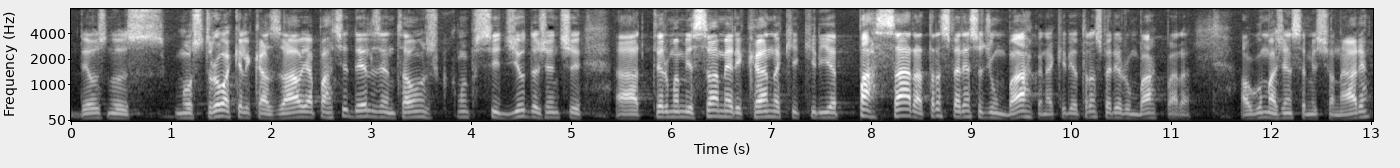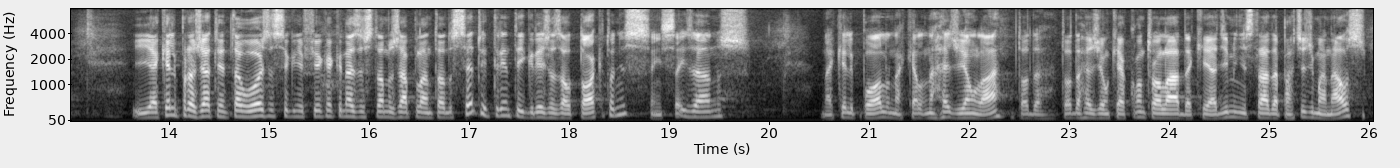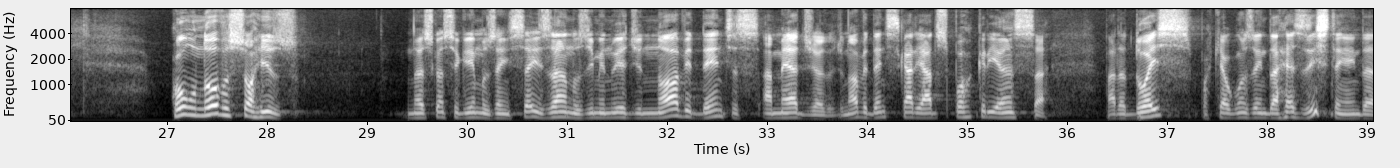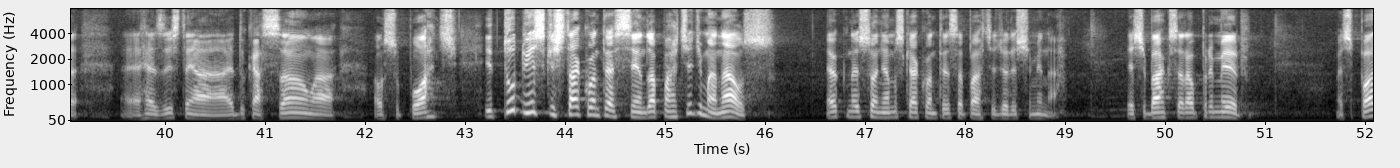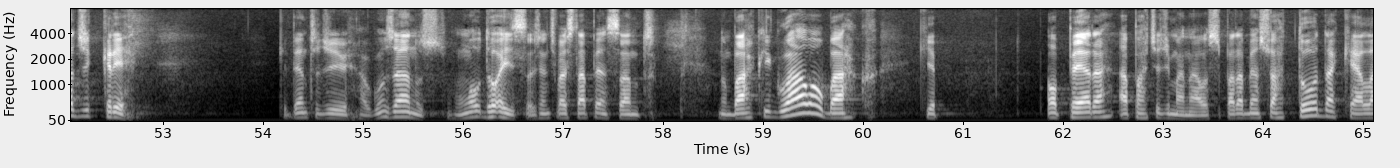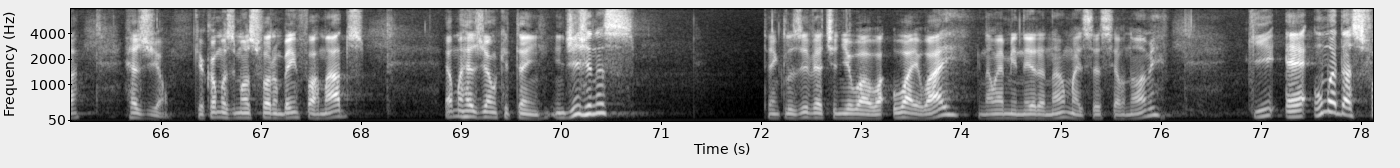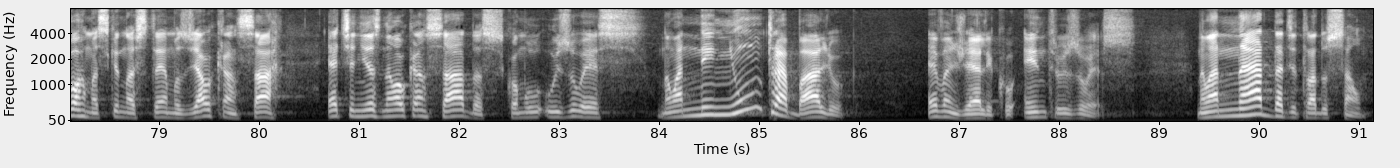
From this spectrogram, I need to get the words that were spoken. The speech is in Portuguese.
Deus nos mostrou aquele casal e a partir deles então coincidiu da gente ah, ter uma missão americana que queria passar a transferência de um barco, né, queria transferir um barco para alguma agência missionária. E aquele projeto, então, hoje significa que nós estamos já plantando 130 igrejas autóctones em seis anos, naquele polo, naquela, na região lá, toda, toda a região que é controlada, que é administrada a partir de Manaus, com um novo sorriso. Nós conseguimos, em seis anos, diminuir de nove dentes a média, de nove dentes cariados por criança, para dois, porque alguns ainda resistem, ainda é, resistem à educação, ao suporte. E tudo isso que está acontecendo a partir de Manaus é o que nós sonhamos que aconteça a partir de Oriximiná. Este barco será o primeiro, mas pode crer que dentro de alguns anos, um ou dois, a gente vai estar pensando num barco igual ao barco que opera a partir de Manaus para abençoar toda aquela região. Que, como os irmãos foram bem informados, é uma região que tem indígenas, tem inclusive a etnia Uaiuai, que não é mineira não, mas esse é o nome, que é uma das formas que nós temos de alcançar etnias não alcançadas, como os Uês. Não há nenhum trabalho evangélico entre os Uês. Não há nada de tradução.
